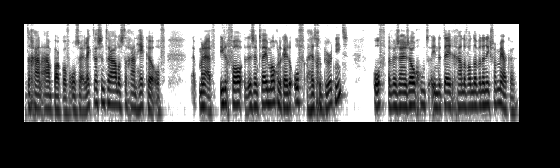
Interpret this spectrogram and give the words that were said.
te gaan aanpakken of onze elektracentrales te gaan hacken. Of, maar nou, in ieder geval, er zijn twee mogelijkheden. Of het gebeurt niet, of we zijn zo goed in de tegengaande van dat we er niks van merken.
